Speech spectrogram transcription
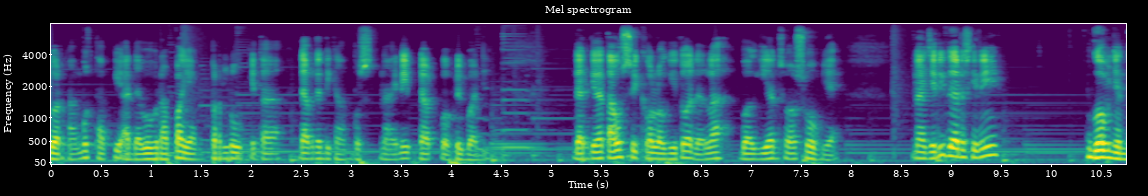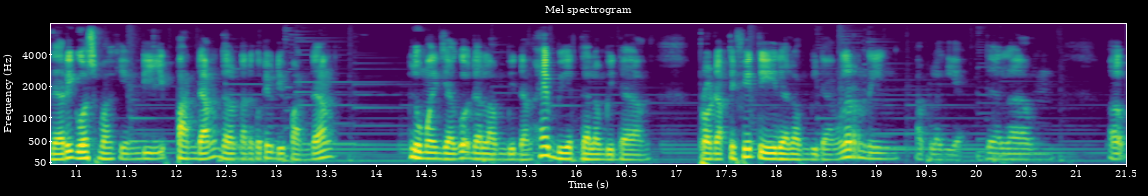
luar kampus tapi ada beberapa yang perlu kita dapatkan di kampus. Nah ini pendapat gue pribadi dan kita tahu psikologi itu adalah bagian sosum ya. Nah jadi dari sini gue menyadari gue semakin dipandang dalam tanda kutip dipandang lumayan jago dalam bidang habit dalam bidang productivity dalam bidang learning apalagi ya dalam uh,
